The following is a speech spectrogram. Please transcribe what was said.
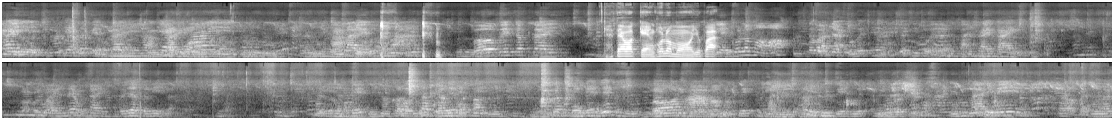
ไก่แก่ไก่บ่เป็นกับไก่แต่ว่าแกงคนละหมออยู่ปะเปลี่ยนคนละหมอแต่ว่าจะกินไว้ที่ไหนก็ที่สวยแล้วขายไก่ไก่สวยแล้วไก่ก็จะตัวนี้แหละอันนี้จะเป็ดนี่เขาเล่นเขาเล่นมาสิมันก็เป็นเล็กๆอยู่บ่ถามเป็ดที่ เป็ดมืดมาที่นี่ก็เอาไปตรงนั้น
